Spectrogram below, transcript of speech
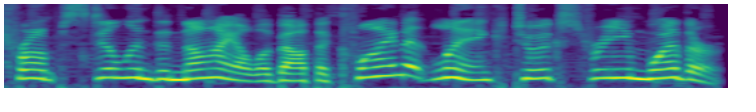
Trump's still in denial about the climate link to extreme weather.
